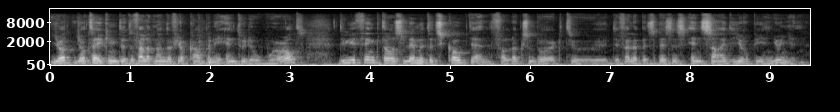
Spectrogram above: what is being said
You're, you're taking the development of your company into the world. Do you think there's limited scope then for Luxembourg to develop its business inside the European Union?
